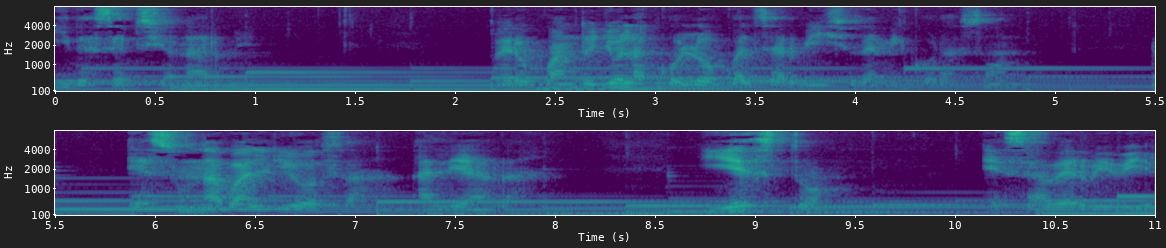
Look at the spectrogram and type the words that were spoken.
y decepcionarme, pero cuando yo la coloco al servicio de mi corazón, es una valiosa aliada. Y esto es saber vivir.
